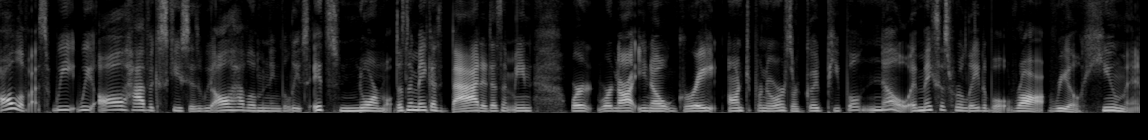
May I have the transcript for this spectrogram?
all of us. We we all have excuses. We all have limiting beliefs. It's normal. It doesn't make us bad. It doesn't mean we're we're not, you know, great entrepreneurs or good people. No, it makes us relatable, raw, real, human.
